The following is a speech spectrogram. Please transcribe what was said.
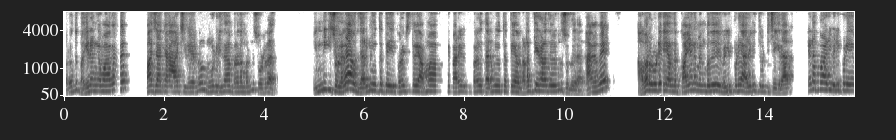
அவர் வந்து பகிரங்கமாக பாஜக ஆட்சி வேணும் மோடி தான் பிரதமர்னு சொல்றாரு. இன்னைக்கு சொல்லல அவர் தர்ம யுத்தத்தை புரட்சி தலைவர் அம்மா மறைவுக்கு பிறகு தர்ம யுத்தத்தை அவர் நடத்திய காலத்திலிருந்து சொல்லுகிறார். ஆகவே அவர்களுடைய அந்த பயணம் என்பது வெளிப்படையை அறிவித்து விட்டு செய்கிறார். எடப்பாடி வெளிப்படையை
